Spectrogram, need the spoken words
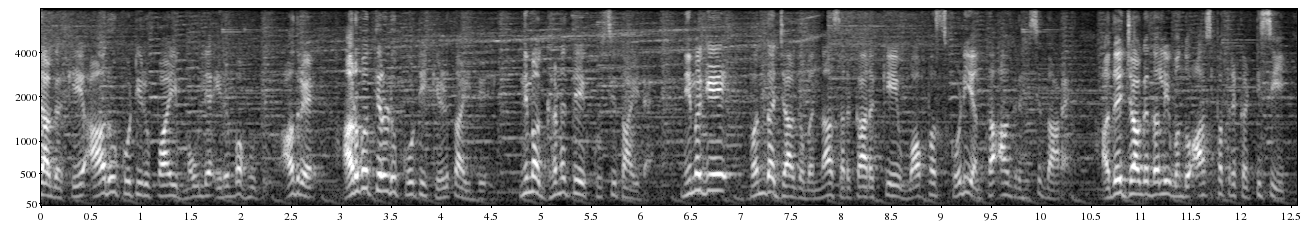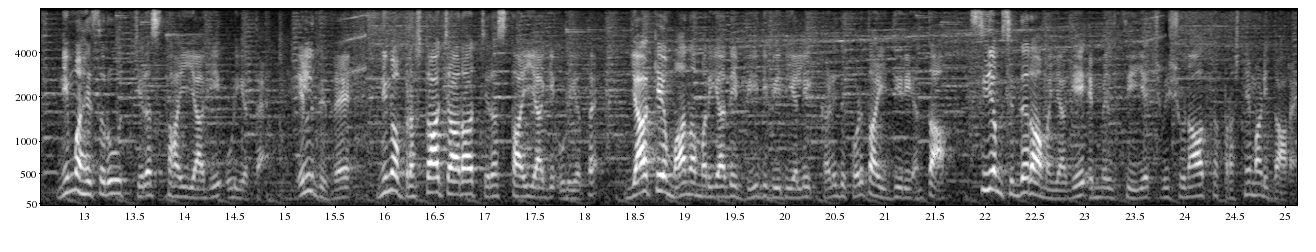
ಜಾಗಕ್ಕೆ ಆರು ಕೋಟಿ ರೂಪಾಯಿ ಮೌಲ್ಯ ಇರಬಹುದು. ಆದರೆ ಅರವತ್ತೆರಡು ಕೋಟಿ ಕೇಳ್ತಾ ಇದ್ದೀರಿ. ನಿಮ್ಮ ಘನತೆ ಕುಸಿತಾ ಇದೆ. ನಿಮಗೆ ಬಂದ ಜಾಗವನ್ನ ಸರ್ಕಾರಕ್ಕೆ ವಾಪಸ್ ಕೊಡಿ ಅಂತ ಆಗ್ರಹಿಸಿದ್ದಾರೆ. ಅದೇ ಜಾಗದಲ್ಲಿ ಒಂದು ಆಸ್ಪತ್ರೆ ಕಟ್ಟಿಸಿ ನಿಮ್ಮ ಹೆಸರು ಚಿರಸ್ಥಾಯಿಯಾಗಿ ಉಳಿಯುತ್ತೆ. ಇಲ್ಲದಿದ್ರೆ ನಿಮ್ಮ ಭ್ರಷ್ಟಾಚಾರ ಚಿರಸ್ಥಾಯಿಯಾಗಿ ಉಳಿಯುತ್ತೆ. ಯಾಕೆ ಮಾನ ಮರ್ಯಾದೆ ಬೀದಿ ಬೀದಿಯಲ್ಲಿ ಕಳೆದುಕೊಳ್ತಾ ಇದ್ದೀರಿ ಅಂತ ಸಿಎಂ ಸಿದ್ದರಾಮಯ್ಯಗೆ ಎಂಎಲ್ಸಿ ಎಚ್ ವಿಶ್ವನಾಥ್ ಪ್ರಶ್ನೆ ಮಾಡಿದ್ದಾರೆ.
